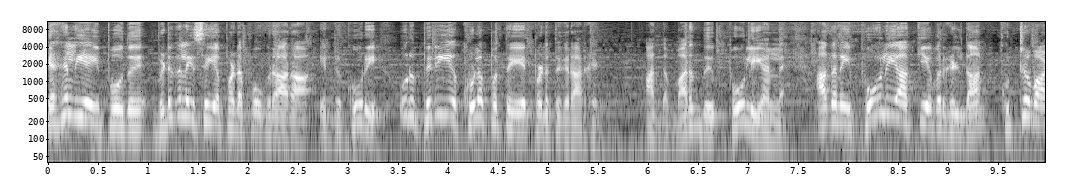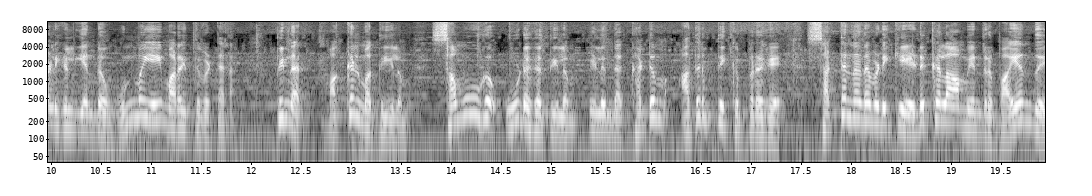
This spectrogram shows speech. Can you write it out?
கெஹலிய இப்போது விடுதலை செய்யப்பட போகிறாரா என்று கூறி ஒரு பெரிய குழப்பத்தை ஏற்படுத்துகிறார்கள். அந்த மருந்து போலி அல்ல அதனை போலியாக்கியவர்கள்தான் குற்றவாளிகள் என்ற உண்மையை மறைத்துவிட்டனர். பின்னர் மக்கள் மத்தியிலும் சமூக ஊடகத்திலும் எழுந்த கடும் அதிருப்திக்கு பிறகு சட்ட நடவடிக்கை எடுக்கலாம் என்று பயந்து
